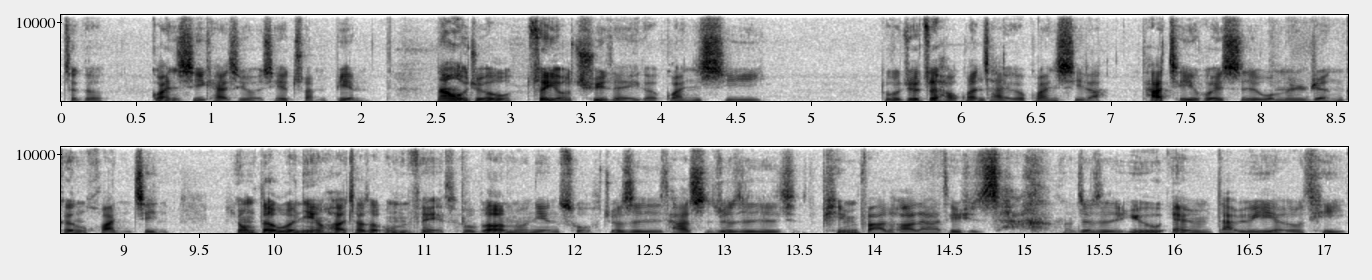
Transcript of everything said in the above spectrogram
这个关系开始有些转变。那我觉得最有趣的一个关系，我觉得最好观察一个关系啦，它其实会是我们人跟环境用德文念的话叫做 umwelt，我不知道有没有念错，就是它是就是拼法的话，大家自己去查，就是 u m w e l t。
